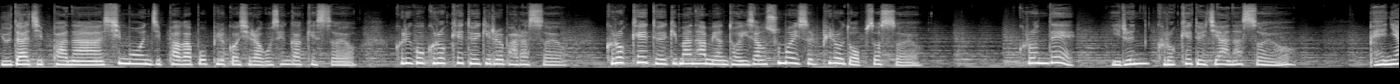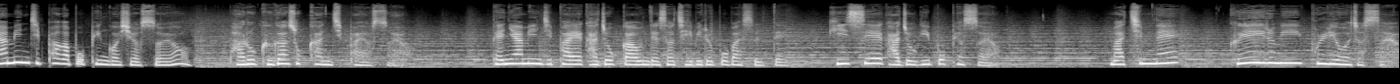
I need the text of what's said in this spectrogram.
유다 지파나 시므온 지파가 뽑힐 것이라고 생각했어요. 그리고 그렇게 되기를 바랐어요. 그렇게 되기만 하면 더 이상 숨어 있을 필요도 없었어요. 그런데 일은 그렇게 되지 않았어요. 베냐민 지파가 뽑힌 것이었어요. 바로 그가 속한 지파였어요. 베냐민 지파의 가족 가운데서 제비를 뽑았을 때 기스의 가족이 뽑혔어요. 마침내 그의 이름이 불리워졌어요.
